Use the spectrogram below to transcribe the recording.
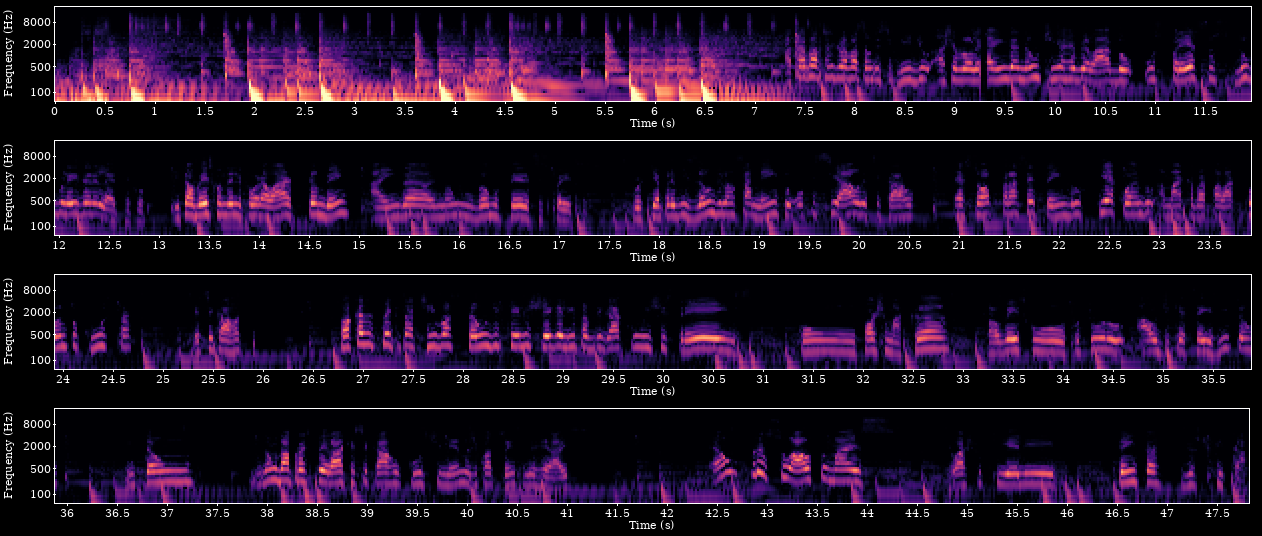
Até a data de gravação desse vídeo, a Chevrolet ainda não tinha revelado os preços do Blazer elétrico. E talvez quando ele for ao ar também ainda não vamos ter esses preços. Porque a previsão de lançamento oficial desse carro é só para setembro, que é quando a marca vai falar quanto custa esse carro aqui. Só que as expectativas são de que ele chegue ali para brigar com o iX3, com o Porsche Macan, talvez com o futuro Audi Q6 e-tron. Então não dá para esperar que esse carro custe menos de 400 mil reais. É um preço alto, mas eu acho que ele tenta justificar.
